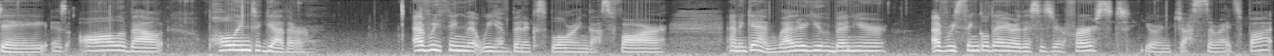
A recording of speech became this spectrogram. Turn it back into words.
day is all about pulling together everything that we have been exploring thus far. And again, whether you have been here every single day or this is your first, you're in just the right spot,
